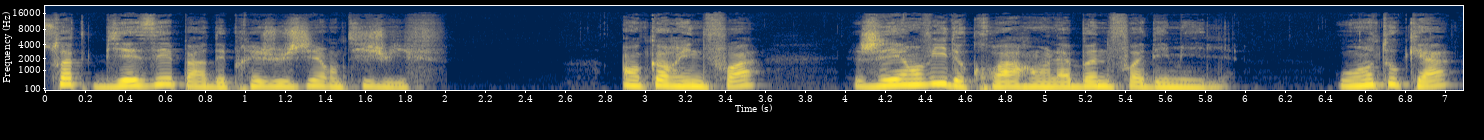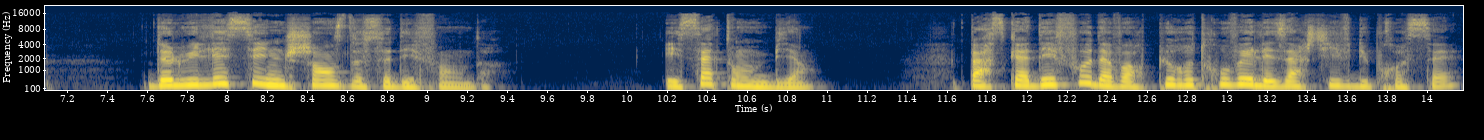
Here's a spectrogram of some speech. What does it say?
soit biaisé par des préjugés anti-juifs. Encore une fois, j'ai envie de croire en la bonne foi d'Émile, ou en tout cas, de lui laisser une chance de se défendre. Et ça tombe bien, parce qu'à défaut d'avoir pu retrouver les archives du procès,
